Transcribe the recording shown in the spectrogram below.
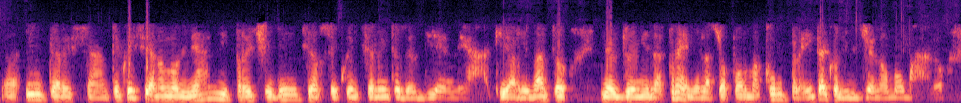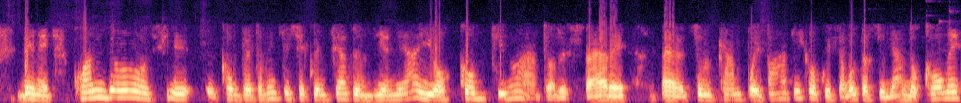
uh, interessante. Questi erano gli anni precedenti al sequenziamento del DNA, che è arrivato nel 2003 nella sua forma completa con il genoma umano. Bene, quando si è completamente sequenziato il DNA, io ho continuato a restare eh, sul campo epatico, questa volta studiando come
